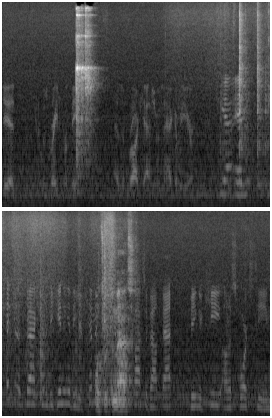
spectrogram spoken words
did, and it was great for me as a broadcaster. It was a heck of a year. Yeah, and taking us back to the beginning of the year, What's chemistry with the mask? talks about that being a key on a sports team.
